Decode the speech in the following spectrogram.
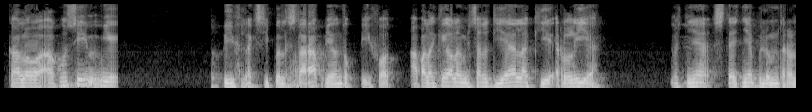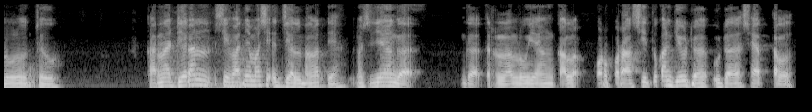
kalau aku sih lebih fleksibel startup ya untuk pivot. Apalagi kalau misal dia lagi early ya. Maksudnya stage-nya belum terlalu jauh. Karena dia kan sifatnya masih agile banget ya. Maksudnya nggak nggak terlalu yang kalau korporasi itu kan dia udah udah settle.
